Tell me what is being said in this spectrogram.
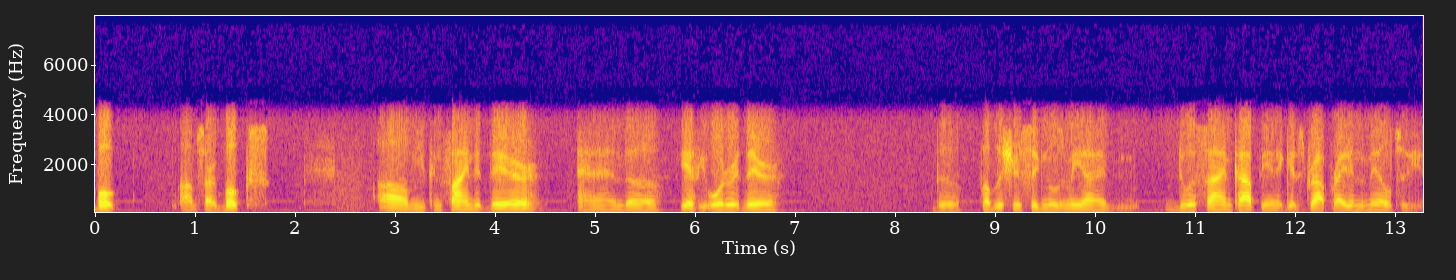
book. I'm sorry, books. Um, you can find it there, and uh, yeah, if you order it there, the publisher signals me. I do a signed copy, and it gets dropped right in the mail to you.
